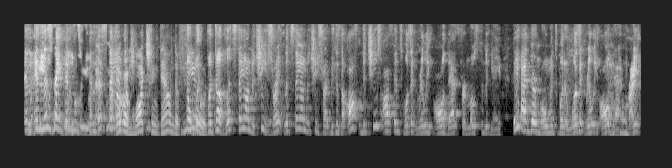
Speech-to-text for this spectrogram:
and- The and Eagles let's game, stay- and- losing and let's stay They were marching down the field. No, but, but Dub, let's stay on the Chiefs, right? Let's stay on the Chiefs, right? Because the off the Chiefs offense wasn't really all that for most of the game. They had their moments, but it wasn't really all that, mm-hmm. right?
